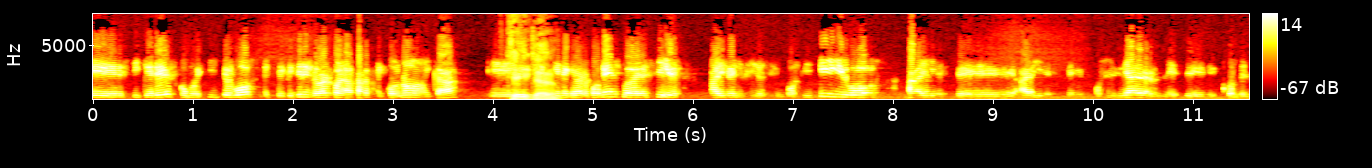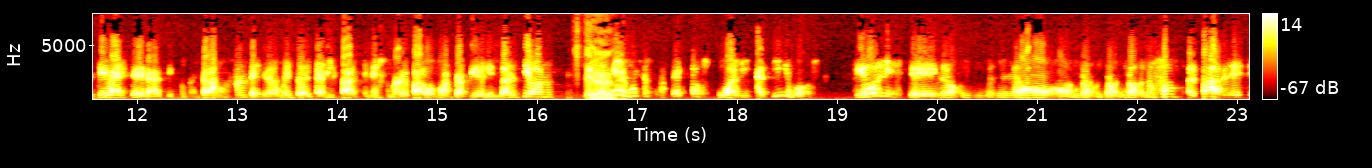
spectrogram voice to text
eh, si querés, como dijiste vos, este, que tiene que ver con la parte económica, eh, sí, claro. tiene que ver con eso, es decir, hay beneficios impositivos, hay este, hay este, posibilidad de, con el tema este de la que comentábamos antes del aumento de tarifa tenés un repago más rápido de la inversión pero también hay muchos aspectos cualitativos que hoy este no no no no no, son palpables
